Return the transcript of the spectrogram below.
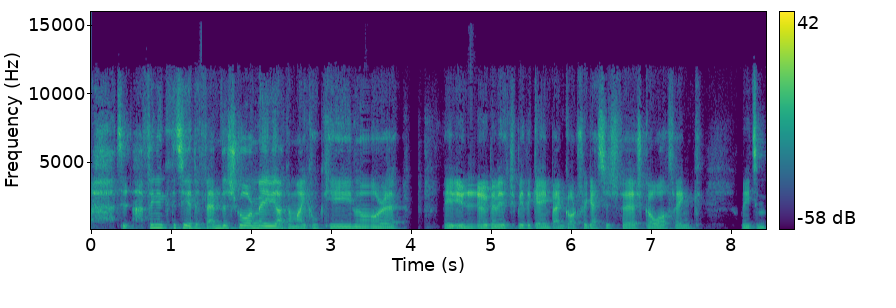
I think I could see a defender score, maybe like a Michael Keane or a maybe you know maybe it could be the game Ben Godfrey gets his first goal. I think we need to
